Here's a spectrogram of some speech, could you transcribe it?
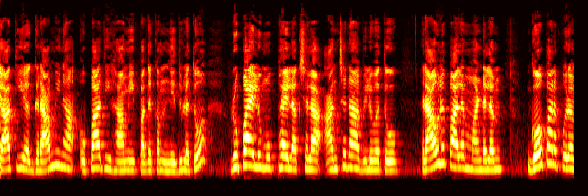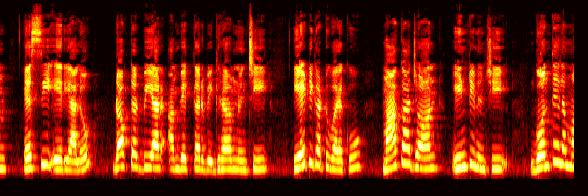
జాతీయ గ్రామీణ ఉపాధి హామీ పథకం నిధులతో రూపాయలు ముప్పై లక్షల అంచనా విలువతో రావులపాలెం మండలం గోపాలపురం ఎస్సీ ఏరియాలో డాక్టర్ బిఆర్ అంబేద్కర్ విగ్రహం నుంచి ఏటిగట్టు వరకు మాకా జాన్ ఇంటి నుంచి గొంతేలమ్మ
